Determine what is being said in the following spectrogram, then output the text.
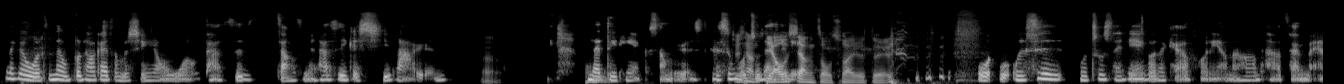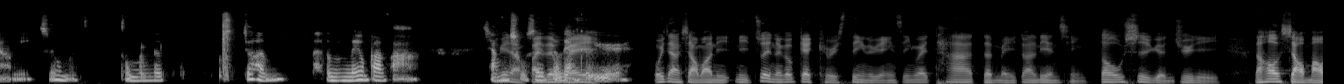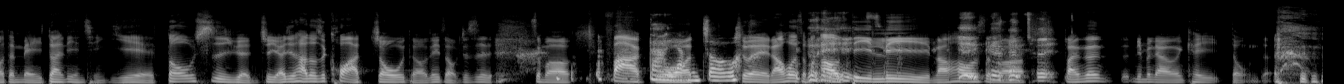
那个我真的不知道该怎么形容我他是长什么样，他是一个希腊人，嗯，在 dating app 上面认识，可是我住在雕像走出来就对了。我我我是我住在 Diego 在 California，然后他在迈阿密，所以我们我们的 就很很没有办法相处，所以就两个月。我跟你讲，小毛，你你最能够 get Christine 的原因，是因为他的每一段恋情都是远距离，然后小毛的每一段恋情也都是远距离，而且他都是跨州的、哦、那种，就是什么 法大国洋洲对，然后或什么奥地利，然后什么，反正你们两个人可以懂的。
